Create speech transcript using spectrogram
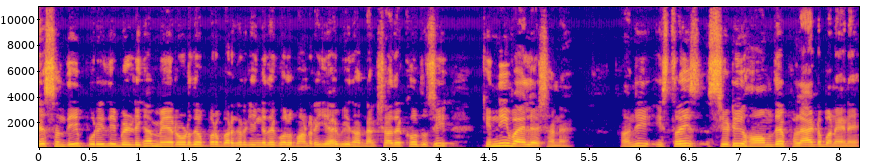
ਇਹ ਸੰਦੀਪ ਪੁਰੀ ਦੀ ਬਿਲਡਿੰਗ ਆ ਮੇਨ ਰੋਡ ਦੇ ਉੱਪਰ 버ਗਰ ਕਿੰਗ ਦੇ ਕੋਲ ਬਣ ਰਹੀ ਹੈ ਵੀ ਇਹਦਾ ਨਕਸ਼ਾ ਦੇਖੋ ਤੁਸੀਂ ਕਿੰਨੀ ਵਾਇਲੇਸ਼ਨ ਹੈ। ਹਾਂਜੀ ਇਸ ਤਰ੍ਹਾਂ ਹੀ ਸਿਟੀ ਹੋਮ ਦੇ ਫਲੈਟ ਬਣੇ ਨੇ।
